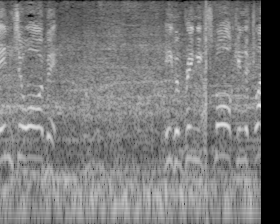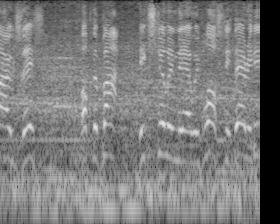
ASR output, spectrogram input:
Into orbit. Even bringing smoke in the clouds, this. Off the bat, it's still in there. We've lost it. There it is.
